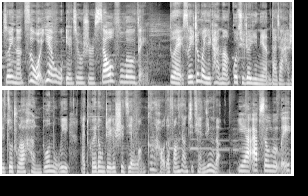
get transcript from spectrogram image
所以呢，自我厌恶也就是 self-loathing。对，所以这么一看呢，过去这一年，大家还是做出了很多努力来推动这个世界往更好的方向去前进的。Yeah, absolutely.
